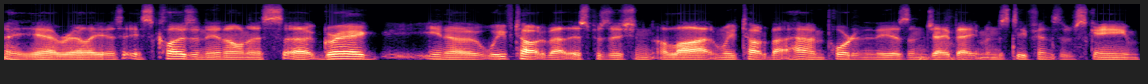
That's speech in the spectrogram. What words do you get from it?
Uh, yeah, really, it's, it's closing in on us. Uh, Greg, you know we've talked about this position a lot, and we've talked about how important it is in Jay Bateman's defensive scheme.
